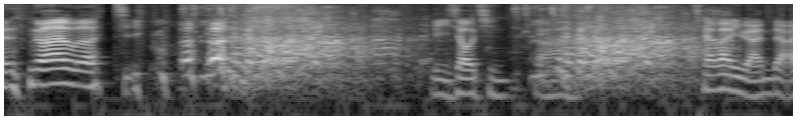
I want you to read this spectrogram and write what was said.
温暖了寂寞，李孝钦啊，千万远点。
